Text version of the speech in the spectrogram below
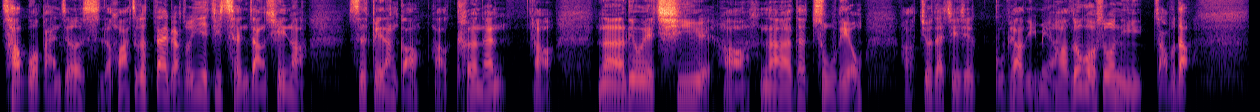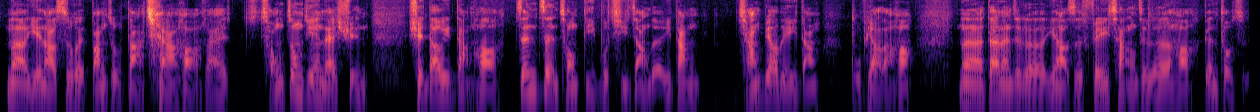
超过百分之二十的话，这个代表说业绩成长性啊是非常高啊，可能。啊，那六月、七月，啊，那的主流，好，就在这些股票里面，哈。如果说你找不到，那严老师会帮助大家，哈，来从中间来选，选到一档，哈，真正从底部起涨的一档强标的一档股票了，哈。那当然，这个严老师非常这个，哈，跟投资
